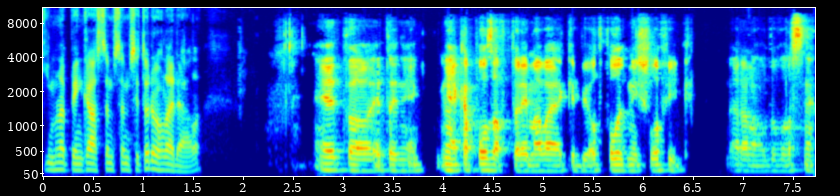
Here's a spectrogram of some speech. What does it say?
tímhle pinkástem jsem si to dohledal. Je to, je to nejaká poza, v ktorej máva keby odpoledný šlofík Ronaldo vlastně.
